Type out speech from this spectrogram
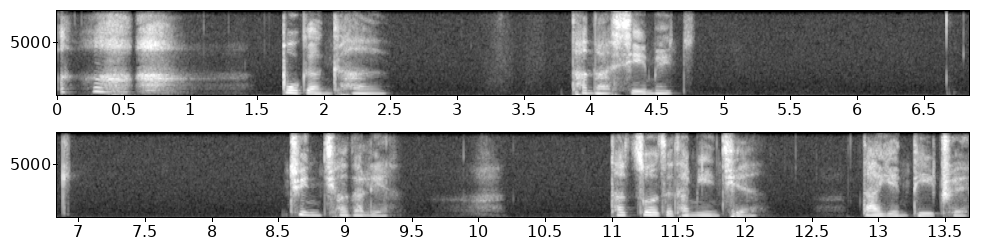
不敢看他那邪魅俊俏的脸。他坐在他面前，大言低垂：“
